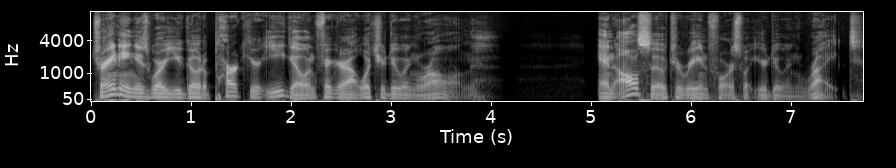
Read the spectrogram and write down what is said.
Training is where you go to park your ego and figure out what you're doing wrong, and also to reinforce what you're doing right.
